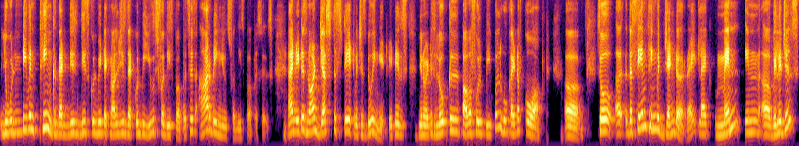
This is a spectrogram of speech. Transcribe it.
you wouldn't even think that these, these could be technologies that could be used for these purposes are being used for these purposes. And it is not just the state which is doing it. It is you know it is local powerful people who kind of co-opt. Uh, so uh, the same thing with gender right? Like men in uh, villages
